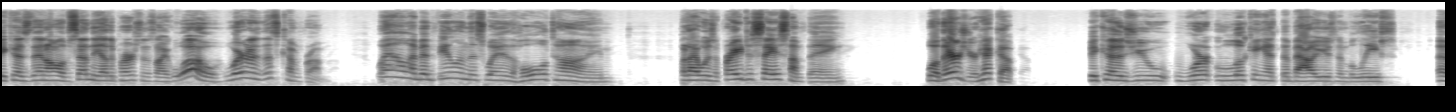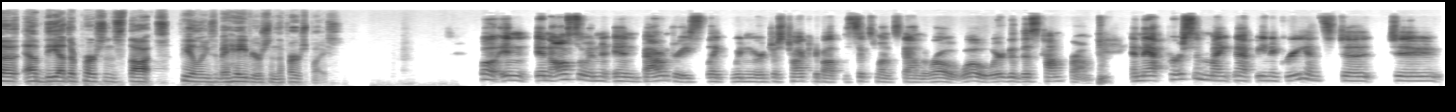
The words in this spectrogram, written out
because then all of a sudden the other person's like, Whoa, where did this come from? Well, I've been feeling this way the whole time but I was afraid to say something. Well, there's your hiccup because you weren't looking at the values and beliefs uh, of the other person's thoughts, feelings, and behaviors in the first place. Well, in and also in in boundaries, like when you were just talking about the six months down the road, whoa, where did this come from? And that person might not be in agreement to to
